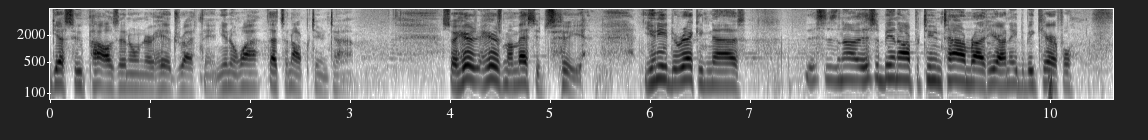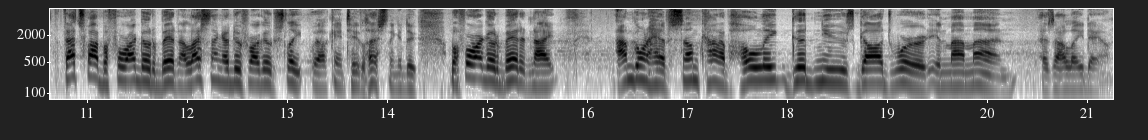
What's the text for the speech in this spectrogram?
Guess who piles in on their heads right then? You know why? That's an opportune time. So here's, here's my message to you. You need to recognize this is not this would be an opportune time right here. I need to be careful. That's why before I go to bed, the last thing I do before I go to sleep, well, I can't tell you the last thing I do. Before I go to bed at night, I'm going to have some kind of holy, good news, God's word in my mind as I lay down.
